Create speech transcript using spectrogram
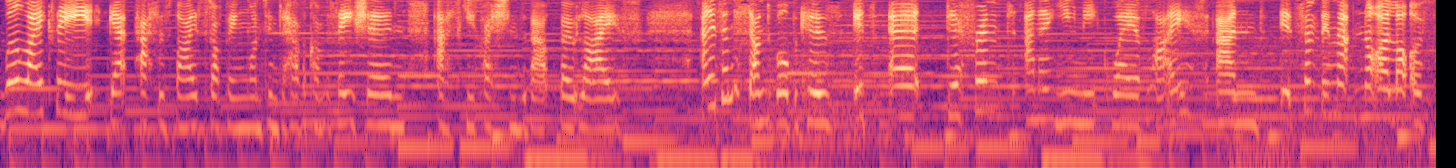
will likely get passers-by stopping, wanting to have a conversation, ask you questions about boat life. And it's understandable because it's a different and a unique way of life, and it's something that not a lot of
